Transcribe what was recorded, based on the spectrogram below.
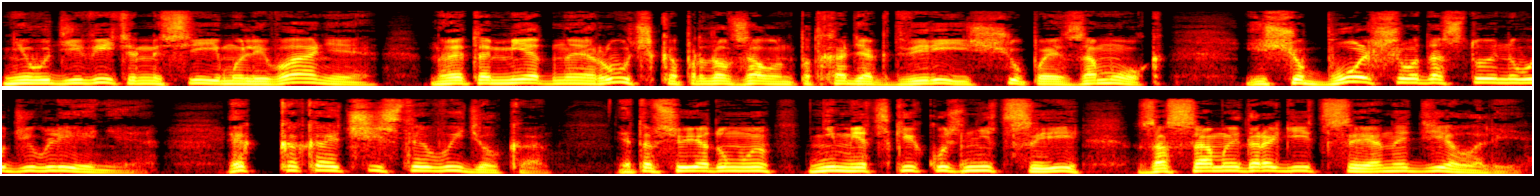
неудивительно сии малевание, но эта медная ручка, продолжал он, подходя к двери и щупая замок, еще большего достойного удивления. Эк, какая чистая выделка! Это все, я думаю, немецкие кузнецы за самые дорогие цены делали.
